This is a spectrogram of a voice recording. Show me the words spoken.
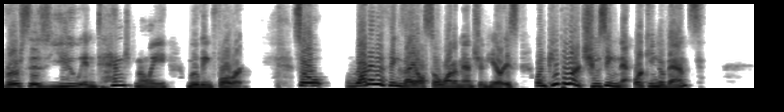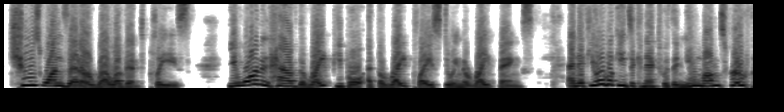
versus you intentionally moving forward. So, one of the things I also want to mention here is when people are choosing networking events, choose ones that are relevant, please you want to have the right people at the right place doing the right things. And if you're looking to connect with a new moms group,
